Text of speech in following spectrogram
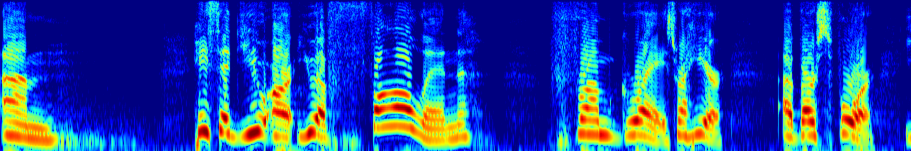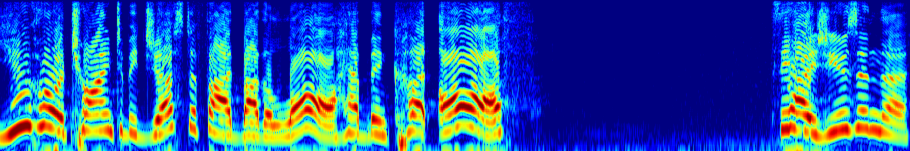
um, he said, You, are, you have fallen from grace. Right here, uh, verse 4. You who are trying to be justified by the law have been cut off. See how he's using the,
